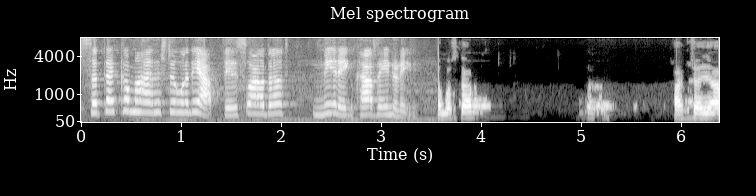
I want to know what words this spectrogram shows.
सतर्क महाराष्ट्रामध्ये आपले स्वागत. मी रेखा बेनडे नमस्कार. आजच्या या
